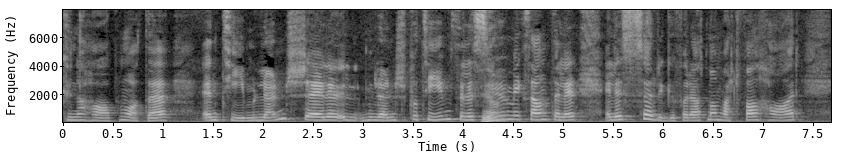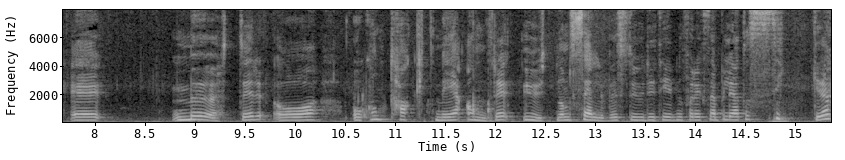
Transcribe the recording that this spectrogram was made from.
kunne ha på en måte en teamlunsj, eller lunsj på Teams eller Ja. Zoom, ikke sant? Eller, eller sørge for at man i hvert fall har eh, møter og, og kontakt med andre utenom selve studietiden, f.eks. Det at å sikre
